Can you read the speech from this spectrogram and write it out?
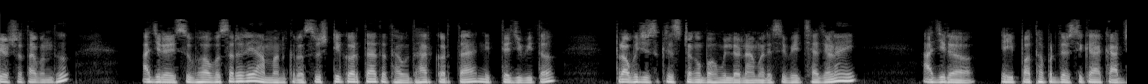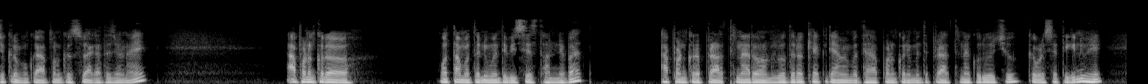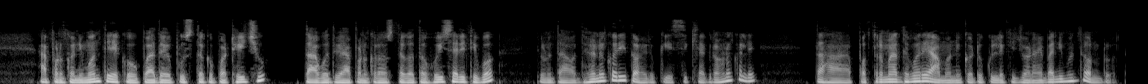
ପ୍ରିୟ ଶ୍ରୋତା ବନ୍ଧୁ ଆଜିର ଏହି ଶୁଭ ଅବସରରେ ଆମମାନଙ୍କର ସୃଷ୍ଟିକର୍ତ୍ତା ତଥା ଉଦ୍ଧାରକର୍ତ୍ତା ନିତ୍ୟଜୀବିତ ପ୍ରଭୁ ଯୀଶୁଖ୍ରୀଷ୍ଟଙ୍କ ବହୁମୂଲ୍ୟ ନାମରେ ଶୁଭେଚ୍ଛା ଜଣାଏ ଆଜିର ଏହି ପଥ ପ୍ରଦର୍ଶିକା କାର୍ଯ୍ୟକ୍ରମକୁ ଆପଣଙ୍କୁ ସ୍ୱାଗତ ବିଶେଷ ଧନ୍ୟବାଦ। ଆପଣଙ୍କର ପ୍ରାର୍ଥନାର ଅନୁରୋଧ ରକ୍ଷା କରି ଆମେ ମଧ୍ୟ ଆପଣଙ୍କ ନିମନ୍ତେ ପ୍ରାର୍ଥନା କରୁଅଛୁ। କେବଳ ସେତିକି ନୁହେଁ ଆପଣଙ୍କ ନିମନ୍ତେ ଏକ ଉପାଦେୟ ପୁସ୍ତକ ପଠାଇଛୁ। ତାହା ବୋଧହୁଏ ଆପଣଙ୍କର ହସ୍ତଗତ ହୋଇସାରିଥିବ। ତେଣୁ ତାହା ଅଧ୍ୟୟନ କରି ତହିଁରୁ କି ଶିକ୍ଷା ଗ୍ରହଣ କଲେ ତାହା ପତ୍ର ମାଧ୍ୟମରେ ଆମ ନିକଟକୁ ଲେଖି ଜଣାଇବା ନିମନ୍ତେ ଅନୁରୋଧ।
